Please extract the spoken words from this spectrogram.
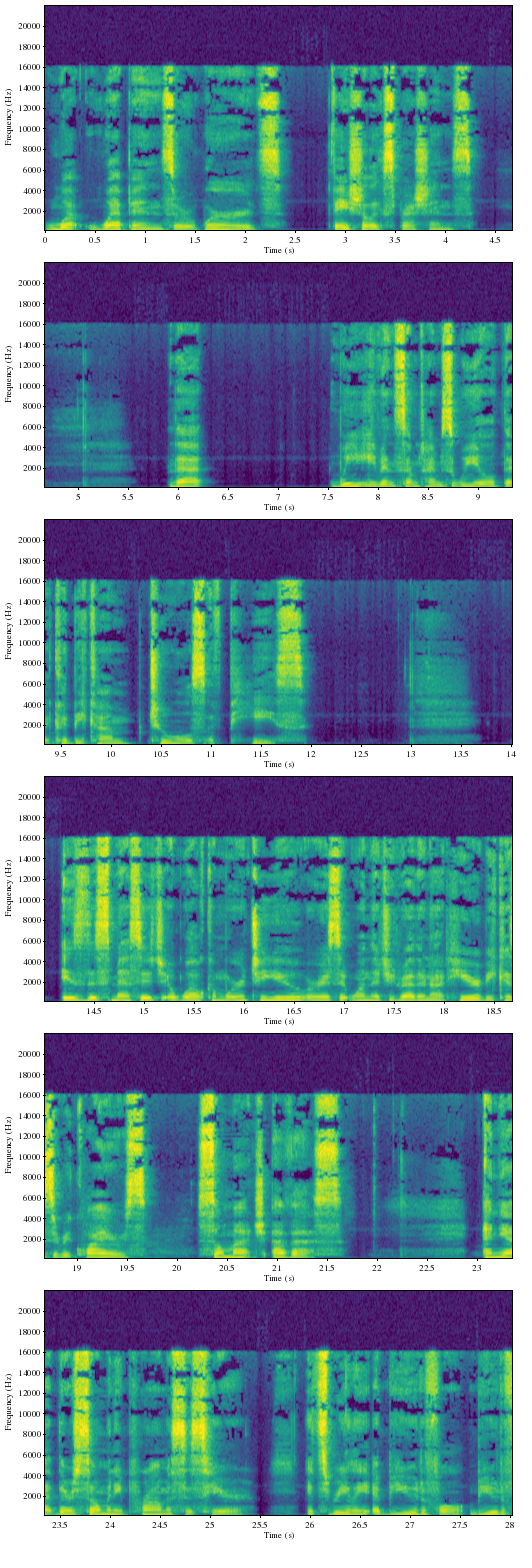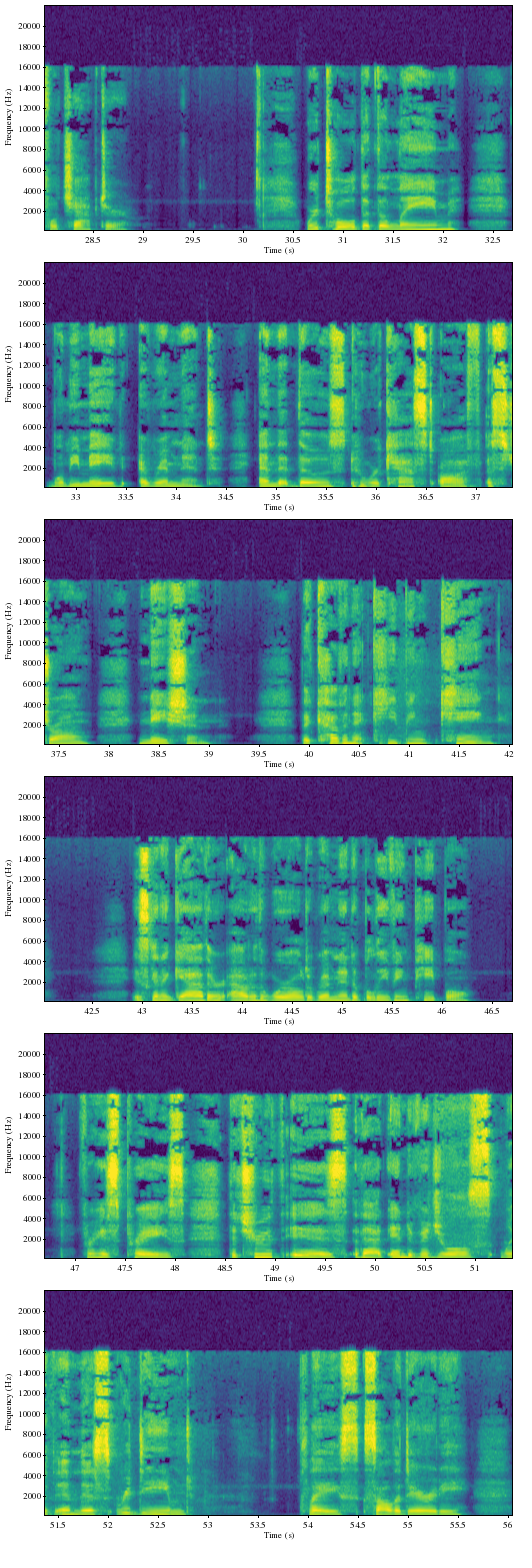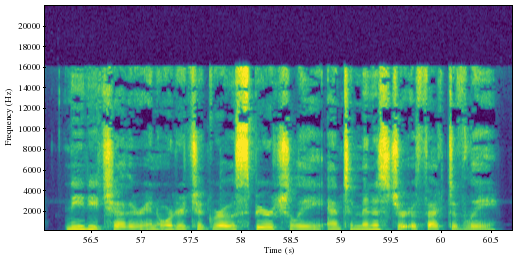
What weapons or words, facial expressions that we even sometimes wield that could become tools of peace? Is this message a welcome word to you, or is it one that you'd rather not hear because it requires so much of us? And yet there's so many promises here. It's really a beautiful, beautiful chapter. We're told that the lame will be made a remnant and that those who were cast off a strong nation. The covenant keeping king is going to gather out of the world a remnant of believing people for his praise. The truth is that individuals within this redeemed place, solidarity, need each other in order to grow spiritually and to minister effectively.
